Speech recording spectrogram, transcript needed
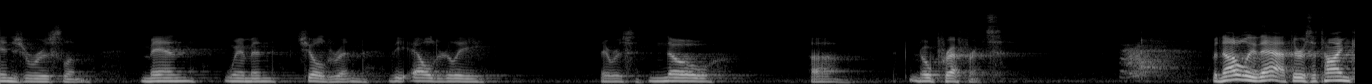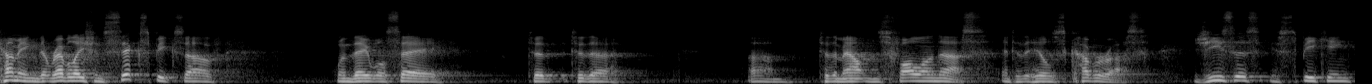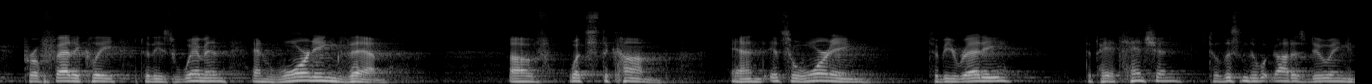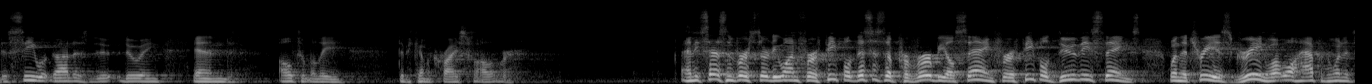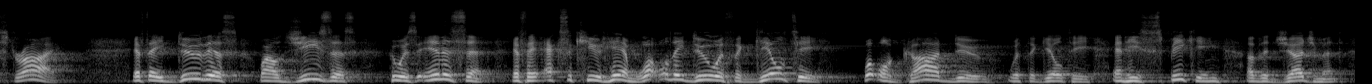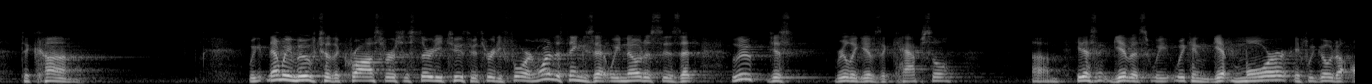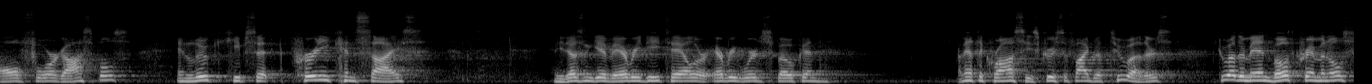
in Jerusalem men, women, children, the elderly. There was no, uh, no preference. But not only that, there's a time coming that Revelation 6 speaks of when they will say to, to, the, um, to the mountains, Fall on us, and to the hills, cover us. Jesus is speaking prophetically to these women and warning them of what's to come. And it's a warning to be ready, to pay attention, to listen to what God is doing, and to see what God is do- doing, and ultimately to become a Christ follower. And he says in verse 31 For if people, this is a proverbial saying, for if people do these things when the tree is green, what will happen when it's dry? If they do this while Jesus who is innocent, if they execute him, what will they do with the guilty? What will God do with the guilty? And he's speaking of the judgment to come. We, then we move to the cross, verses 32 through 34. And one of the things that we notice is that Luke just really gives a capsule. Um, he doesn't give us, we, we can get more if we go to all four Gospels. And Luke keeps it pretty concise. And he doesn't give every detail or every word spoken. And at the cross, he's crucified with two others, two other men, both criminals,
